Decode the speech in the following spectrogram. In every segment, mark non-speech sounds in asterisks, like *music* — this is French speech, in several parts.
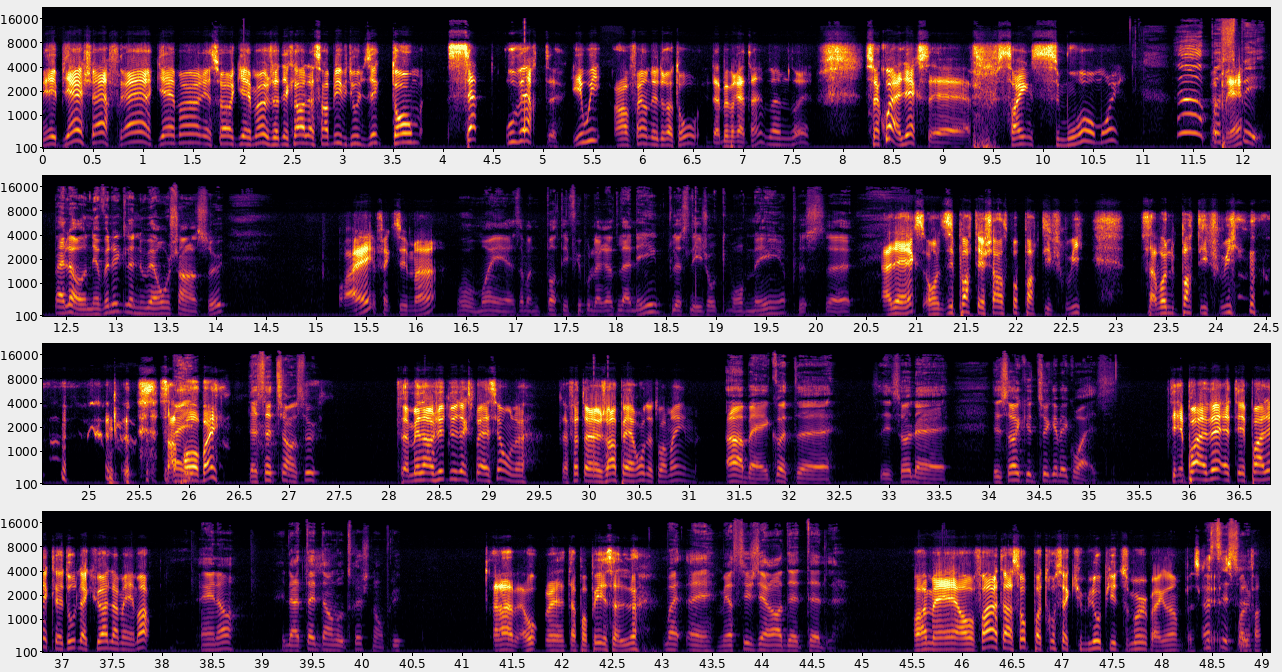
Mes bien chers frères gamers et sœurs gamers, je déclare l'Assemblée vidéoludique tome 7 ouverte. Et oui, enfin, on est de retour. D'à peu près temps, vous allez me dire. C'est quoi, Alex? 5-6 mois au moins? Ah, pas si. Ben là, on est venu avec le numéro chanceux. Ouais, effectivement. Au moins, euh, ça va nous porter fruit pour le reste de l'année, plus les jours qui vont venir, plus. euh, Alex, on dit porte tes chances, pas porte tes fruits. Ça va nous porter fruits. *laughs* ça Ben, va bien. de cette chanceux. T'as mélangé deux expressions, là. T'as fait un Jean Perron de toi-même. Ah, ben écoute, euh, c'est ça, le... c'est ça la culture québécoise. T'es pas, avec, t'es pas allé avec le dos de la cuillère de la main morte. Hein, non? Et la tête dans l'autruche non plus. Ah, ben, oh, ben, t'as pas payé celle-là. Ouais, euh, merci Gérard Deltel. Ouais, mais on va faire attention pour pas trop s'accumuler au pied du mur, par exemple. Parce que Ah, c'est c'est pas le fun.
